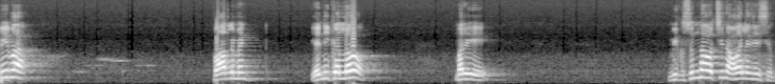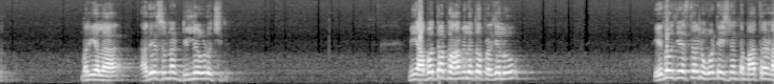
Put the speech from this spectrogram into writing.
బీమా పార్లమెంట్ ఎన్నికల్లో మరి మీకు సున్నా వచ్చింది అవహేళన చేసిండ్రు. మరి అలా అదే సున్నా ఢిల్లీలో కూడా వచ్చింది. మీ అబద్ధపు హామీలతో ప్రజలు ఏదో చేస్తారని ఓటేసినంత మాత్రాన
